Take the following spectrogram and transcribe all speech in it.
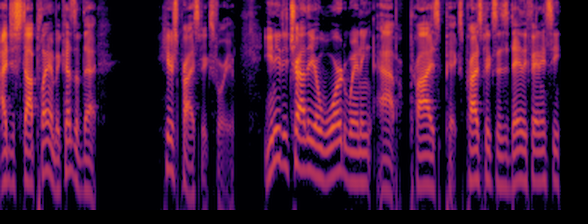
I just stopped playing because of that. Here's Prize Picks for you. You need to try the award-winning app Prize Picks. Prize Picks is a daily fantasy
